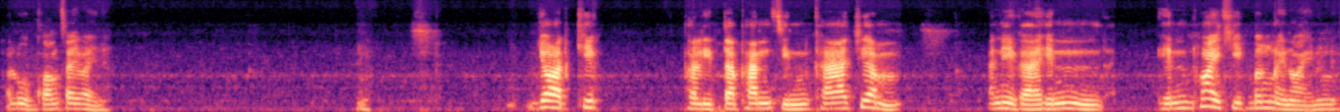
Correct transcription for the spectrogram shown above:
เอารูปของใส่ไว้นี่ยอดคลิกผลิตภัณฑ์สินค้าเชื่อม อันนี้ก็เห็นเห็นห้อยคลิกเบิ้งหน่อยๆนึงนี่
